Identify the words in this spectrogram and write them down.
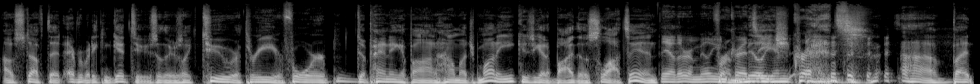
of stuff that everybody can get to. So there's like two or three or four, depending upon how much money, because you got to buy those slots in Yeah, they're a million for a creds million each. credits. uh, but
